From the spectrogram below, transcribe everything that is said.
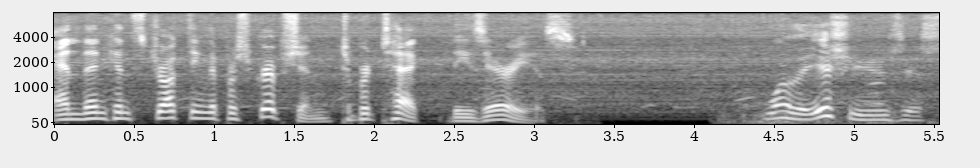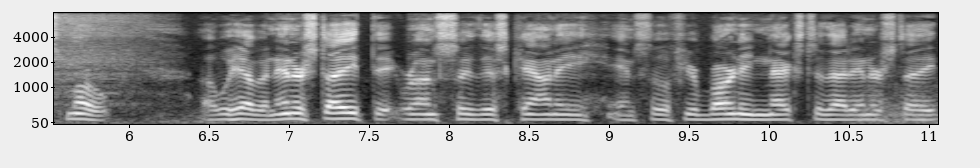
and then constructing the prescription to protect these areas. One of the issues is smoke. Uh, we have an interstate that runs through this county, and so if you're burning next to that interstate,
